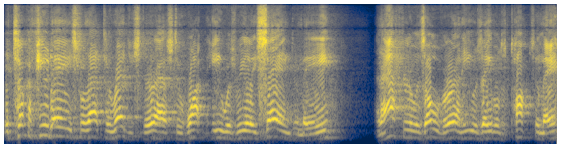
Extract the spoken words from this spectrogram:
It took a few days for that to register as to what he was really saying to me. And after it was over and he was able to talk to me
